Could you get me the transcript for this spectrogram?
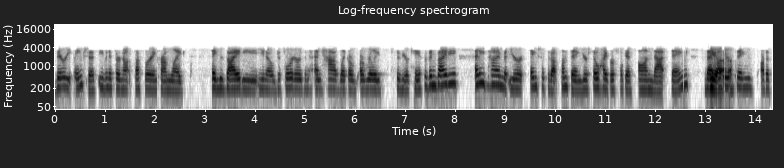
very anxious, even if they're not suffering from like anxiety, you know, disorders and and have like a, a really severe case of anxiety, anytime that you're anxious about something, you're so hyper focused on that thing that Yeah. other things are just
